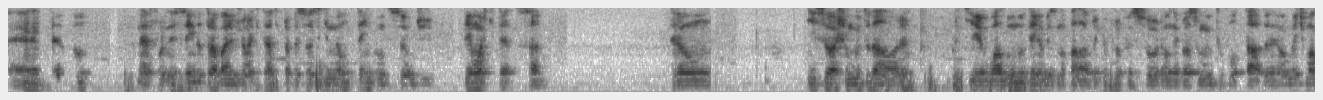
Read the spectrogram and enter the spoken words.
É, uhum. tendo, né, fornecendo o trabalho de um arquiteto para pessoas que não têm condição de ter um arquiteto, sabe? Então, isso eu acho muito da hora, porque o aluno tem a mesma palavra que o professor, é um negócio muito votado, é realmente uma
